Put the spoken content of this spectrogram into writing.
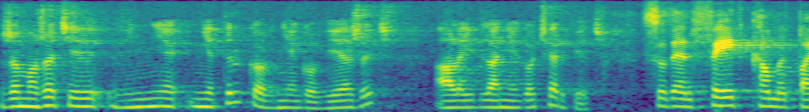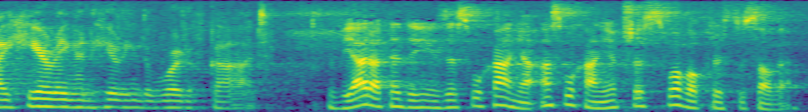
że możecie nie, nie tylko w Niego wierzyć, ale i dla Niego cierpieć. So then faith cometh by hearing and hearing the Word of God. Wiara tedy jest ze słuchania, a słuchanie przez Słowo Chrystusowe.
